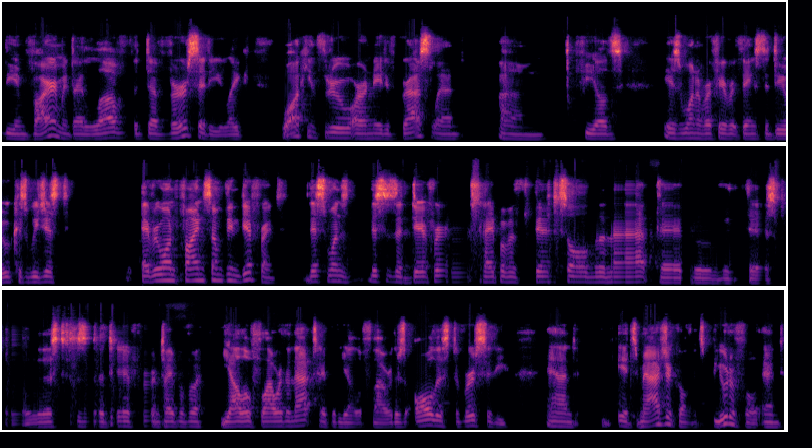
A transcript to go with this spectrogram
the environment. I love the diversity, like walking through our native grassland um, fields is one of our favorite things to do because we just everyone finds something different. This one's this is a different type of a thistle than that type of a thistle. This is a different type of a yellow flower than that type of yellow flower. There's all this diversity, and it's magical. It's beautiful, and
